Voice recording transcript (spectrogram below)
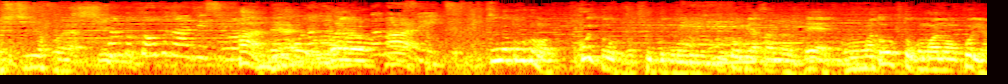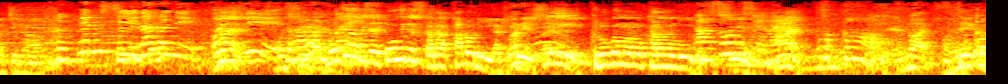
美味しい。よこれちゃんと豆腐の味しますはい。ね。これあの普通の豆腐も濃い豆腐を作ってくれる豆腐屋さんなので、まあ、豆腐とごまの濃い味が。ヘルシーなのに美味しい。はい、もちろんですね、豆腐ですからカロリーが低いし、黒ごまも体にいいですし。あそうですよねはい。そっか。うまい低カロ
